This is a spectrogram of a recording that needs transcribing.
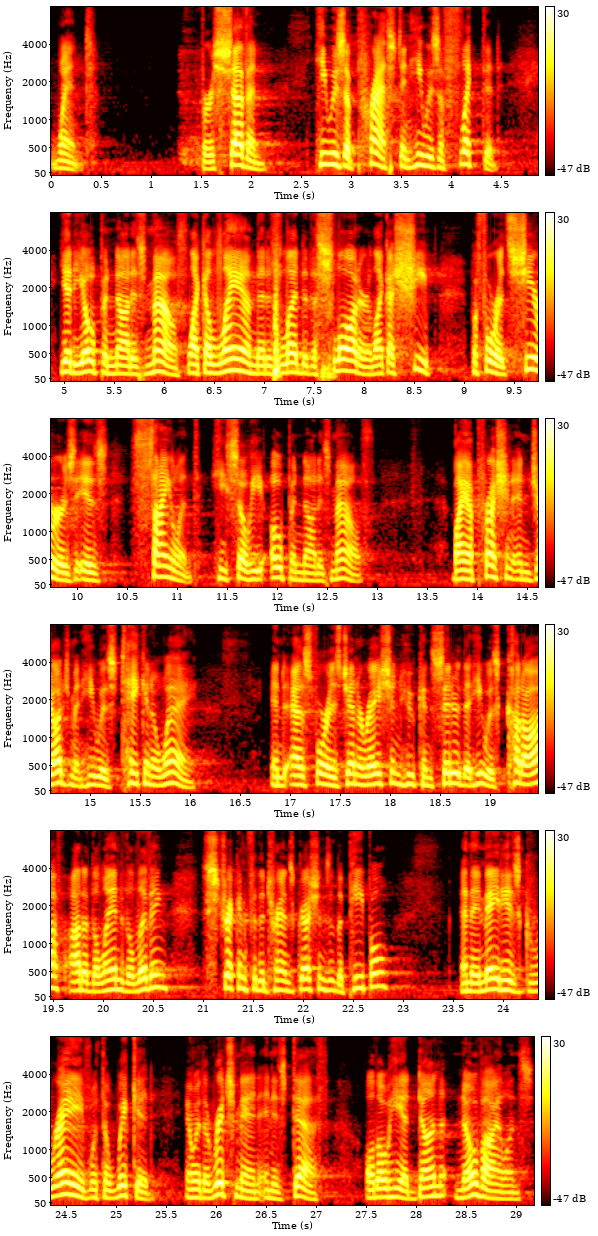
went. Verse 7 He was oppressed and he was afflicted, yet he opened not his mouth. Like a lamb that is led to the slaughter, like a sheep before its shearers is silent, he, so he opened not his mouth. By oppression and judgment he was taken away. And as for his generation, who considered that he was cut off out of the land of the living, stricken for the transgressions of the people, and they made his grave with the wicked and with a rich man in his death, although he had done no violence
